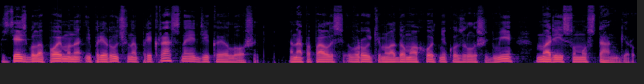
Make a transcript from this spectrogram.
Здесь была поймана и приручена прекрасная дикая лошадь. Она попалась в руки молодому охотнику за лошадьми Марису Мустангеру.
